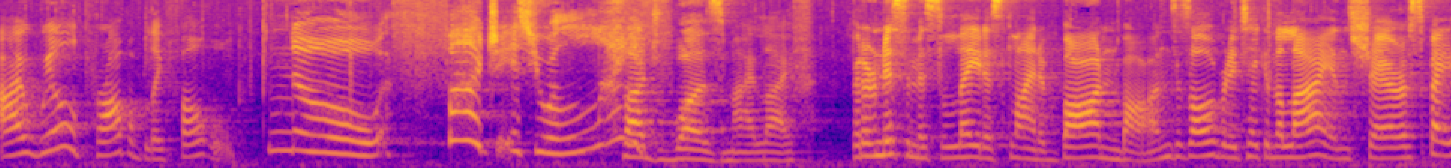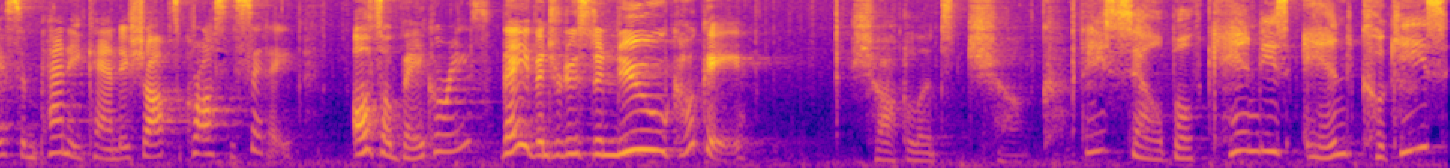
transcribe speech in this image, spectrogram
I will probably fold. No, fudge is your life. Fudge was my life. But Onesimus' latest line of bonbons has already taken the lion's share of space in penny candy shops across the city. Also, bakeries. They've introduced a new cookie chocolate chunk. They sell both candies and cookies?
